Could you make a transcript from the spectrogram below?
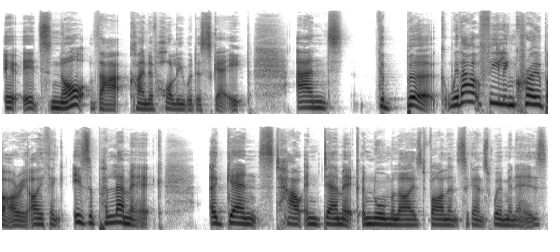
it it's not that kind of Hollywood escape. And the book, without feeling crowbarry, I think, is a polemic against how endemic and normalized violence against women is.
